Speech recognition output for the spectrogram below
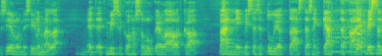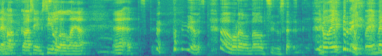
sieluni silmällä, mm. että et missä kohdassa Lukella alkaa pänni, missä se tuijottaa sitä sen kättä, tai missä ne hakkaa siinä sillalla. Ja, Mielessä Aurel nautsin se. joo, ei, ei, ei, mennä-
